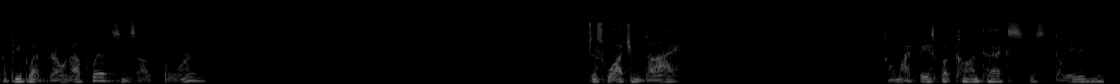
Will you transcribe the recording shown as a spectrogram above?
the people I've grown up with since I was born? Just watch them die? All my Facebook contacts, just deleting them?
